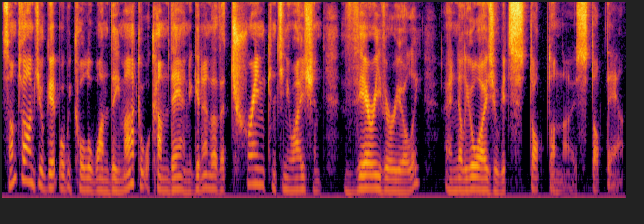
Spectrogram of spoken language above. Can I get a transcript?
Sometimes you'll get what we call a 1d market will come down. You get another trend continuation very very early and nearly always you'll get stopped on those stopped out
